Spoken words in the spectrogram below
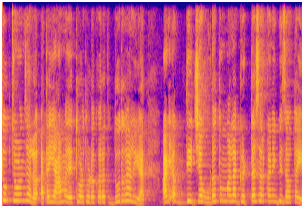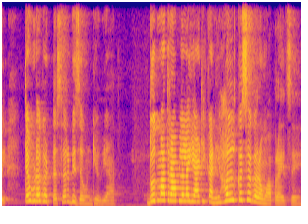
तूप चोळून झालं आता यामध्ये थोडं थोडं करत दूध घालूयात आणि अगदी जेवढं तुम्हाला घट्टसर कणिक भिजवता येईल तेवढं घट्टसर भिजवून घेऊयात. दूध मात्र आपल्याला या ठिकाणी हलकंसं गरम वापरायचं आहे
